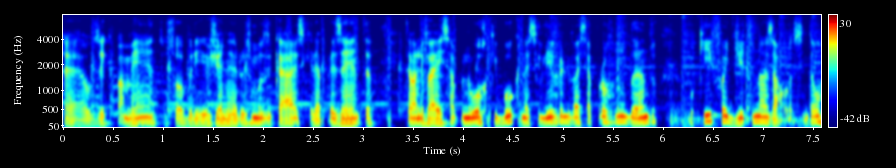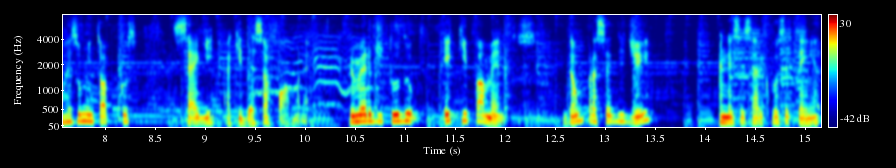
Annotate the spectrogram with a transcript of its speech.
é, os equipamentos, sobre os gêneros musicais que ele apresenta. Então ele vai no workbook, nesse livro, ele vai se aprofundando o que foi dito nas aulas. Então o resumo em tópicos segue aqui dessa forma, né? Primeiro de tudo, equipamentos. Então para ser DJ é necessário que você tenha,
